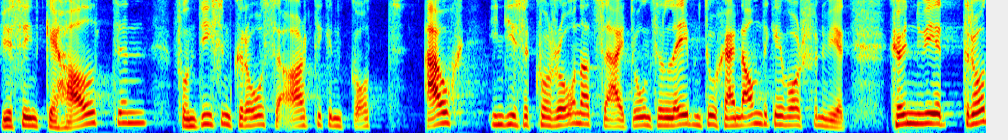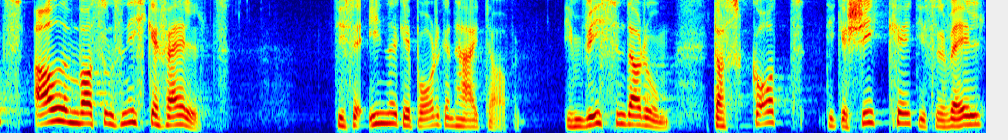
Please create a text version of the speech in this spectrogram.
wir sind gehalten von diesem großartigen Gott. Auch in dieser Corona-Zeit, wo unser Leben durcheinander geworfen wird, können wir trotz allem, was uns nicht gefällt, diese innere Geborgenheit haben. Im Wissen darum, dass Gott die Geschicke dieser Welt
